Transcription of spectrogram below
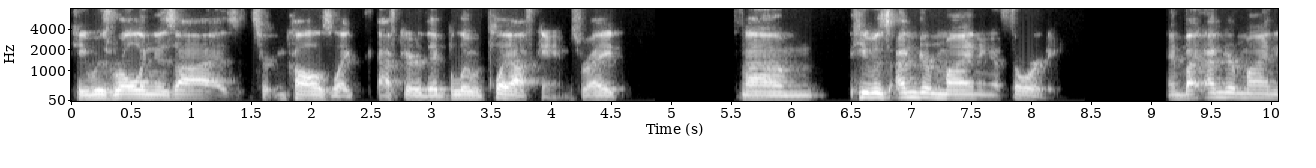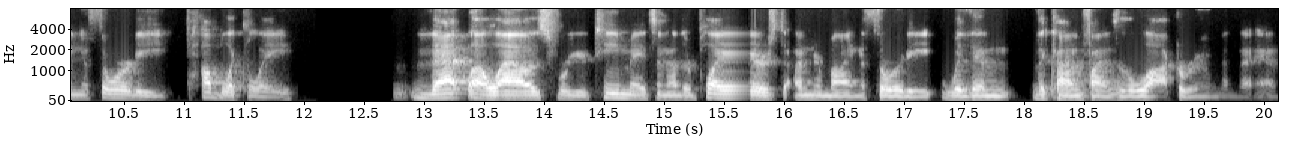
He was rolling his eyes at certain calls, like after they blew playoff games, right? Um, he was undermining authority. And by undermining authority publicly, that allows for your teammates and other players to undermine authority within the confines of the locker room and the, and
